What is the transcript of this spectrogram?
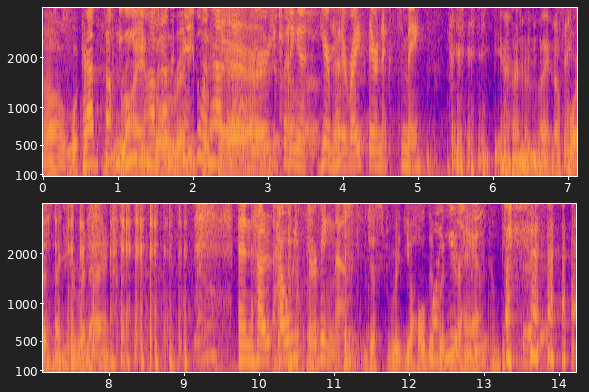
Oh, look Grab at something to eat, you'll have it on the already table in half an hour. Where are you putting it? Here, put it right there next to me. of course, next to Renee. And how, how are we serving them? Just you hold it Well, with your usually- hand.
